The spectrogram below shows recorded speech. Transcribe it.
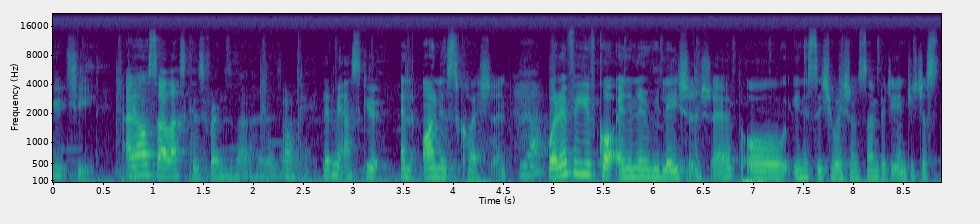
Gucci. And Yeah. also, I'll ask his friends about her as well. Okay. Let me ask you an honest question. Yeah. whenever you've gotten in a relationship or in a situation with somebody and you're just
